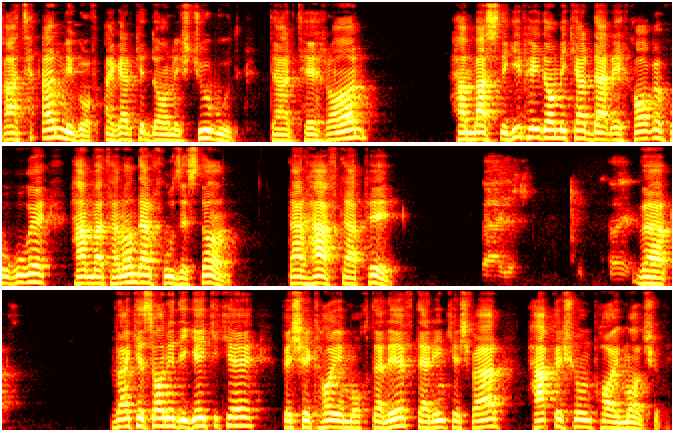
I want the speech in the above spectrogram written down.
قطعا می‌گفت اگر که دانشجو بود در تهران همبستگی پیدا می‌کرد در احقاق حقوق هموطنان در خوزستان در هفت تپه. و و کسان دیگه که که به شکلهای مختلف در این کشور حقشون پایمال شده.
